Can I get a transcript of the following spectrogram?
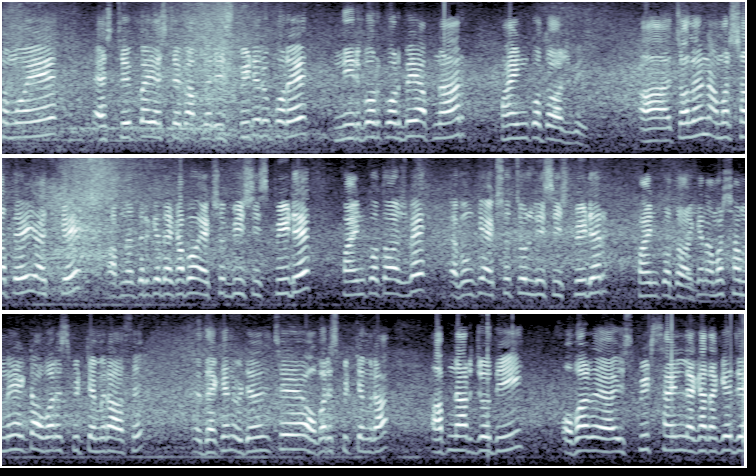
সময়ে স্টেপ বাই স্টেপ আপনার স্পিডের উপরে নির্ভর করবে আপনার ফাইন কত আসবে। চলেন আমার সাথেই আজকে আপনাদেরকে দেখাবো একশো বিশ স্পিডে ফাইন কত আসবে এবং কি একশো চল্লিশ স্পিডের ফাইন কত দেখেন, আমার সামনে একটা ওভার স্পিড ক্যামেরা আছে। দেখেন, ওইটা হচ্ছে ওভার স্পিড ক্যামেরা আপনার যদি ওভার স্পিড সাইন লেখা থাকে যে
